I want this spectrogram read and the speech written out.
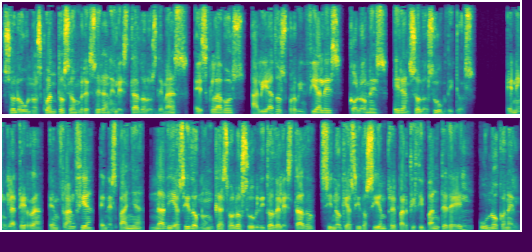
solo unos cuantos hombres eran el Estado, los demás, esclavos, aliados provinciales, colones, eran solo súbditos. En Inglaterra, en Francia, en España, nadie ha sido nunca solo súbdito del Estado, sino que ha sido siempre participante de él, uno con él.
